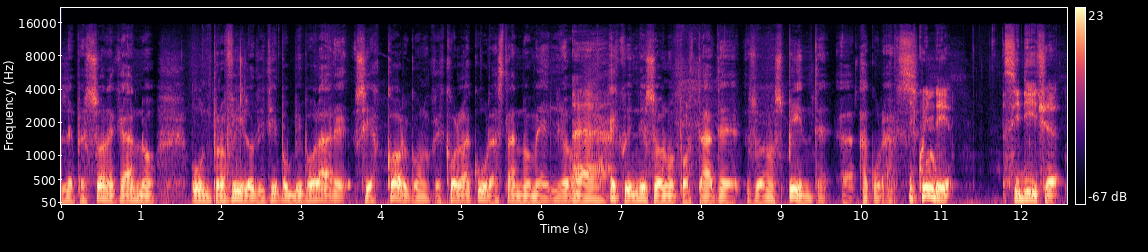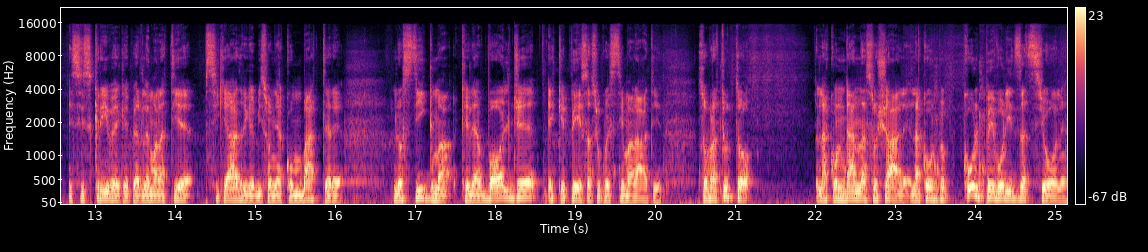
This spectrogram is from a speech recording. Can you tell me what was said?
le persone che hanno un profilo di tipo bipolare si accorgono che con la cura stanno meglio Eh. e quindi sono portate, sono spinte eh, a curarsi. E quindi si dice e si scrive che per le malattie psichiatriche bisogna combattere lo stigma che le avvolge e che pesa su questi malati, soprattutto la condanna sociale, la colpe- colpevolizzazione,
